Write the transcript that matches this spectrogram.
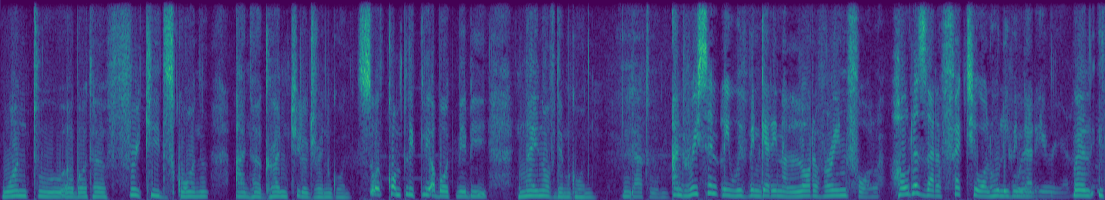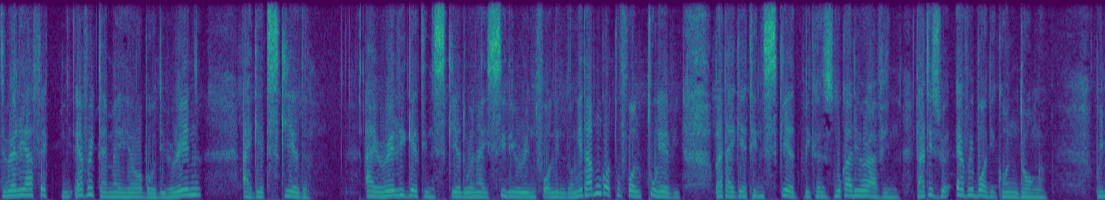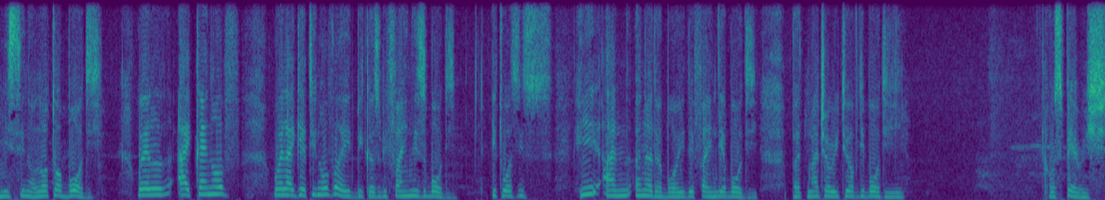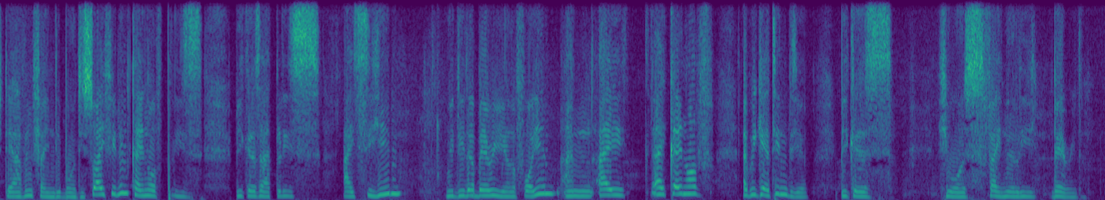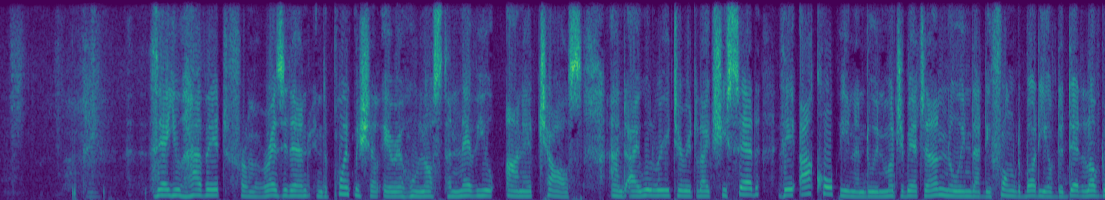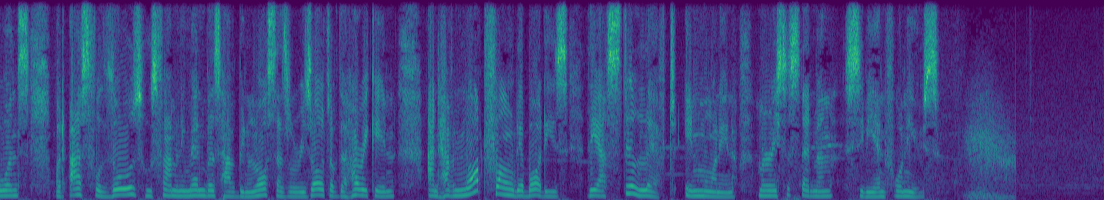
one to about her three kids gone and her grandchildren gone. So completely about maybe nine of them gone. In that home. And recently we've been getting a lot of rainfall. How does that affect you all who live in well, that area? Well, it really affects me. Every time I hear about the rain, I get scared. I really getting scared when I see the rain falling down. It haven't got to fall too heavy, but I getting scared because look at the ravine. That is where everybody gone down. We missing a lot of body. Well, I kind of, well, I getting over it because we find his body. It was his, he and another boy, they find their body, but majority of the body was perished. They haven't found the body. So I feeling kind of pleased because at least I see him. We did a burial for him, and I, I kind of, I we get in there because he was finally buried. Mm. There you have it from a resident in the Point Michel area who lost her nephew, Annette Charles. And I will reiterate, like she said, they are coping and doing much better, knowing that they found the body of the dead loved ones. But as for those whose family members have been lost as a result of the hurricane and have not found their bodies, they are still left in mourning. Marissa Stedman, CBN 4 News.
